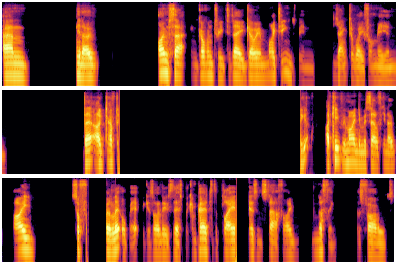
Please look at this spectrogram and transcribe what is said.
And you know, I'm sat in Coventry today, going, my team's been yanked away from me, and that I have to. I keep reminding myself, you know, I suffer a little bit because I lose this, but compared to the players and staff, I'm nothing as far as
